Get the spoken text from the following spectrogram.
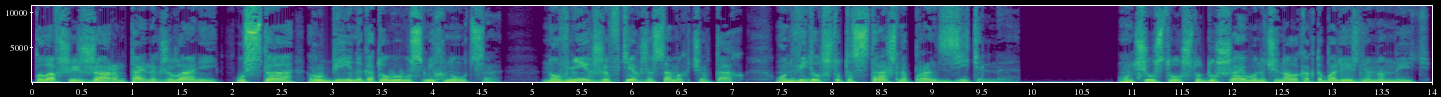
пылавшие жаром тайных желаний, уста, рубины, готовые усмехнуться. Но в них же, в тех же самых чертах, он видел что-то страшно пронзительное. Он чувствовал, что душа его начинала как-то болезненно ныть,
